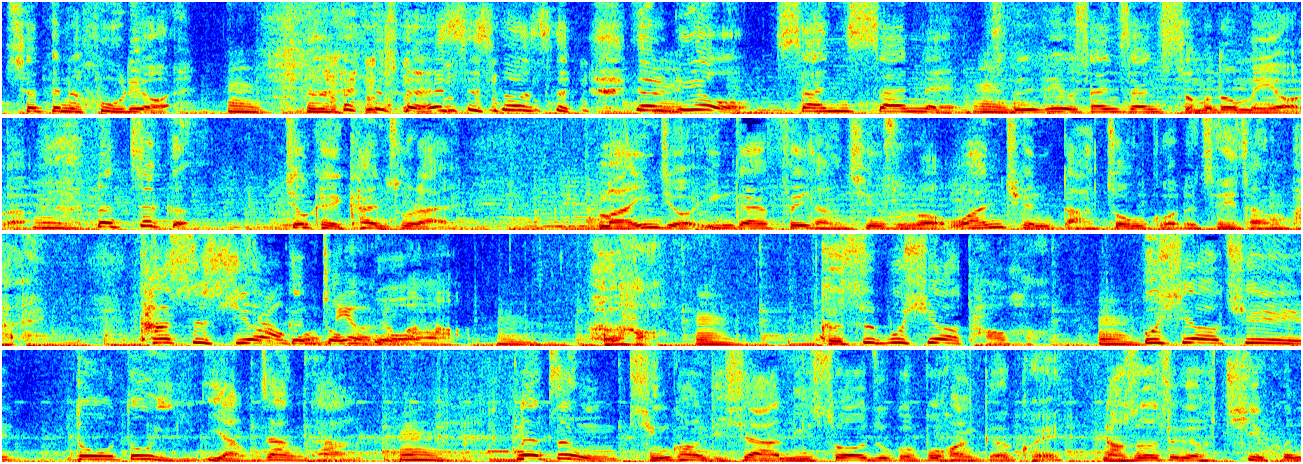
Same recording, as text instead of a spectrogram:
现在变成负六哎。嗯，本来是说是要六三三呢，六三三什么都没有了。嗯，那这个就可以看出来，马英九应该非常清楚说，完全打中国的这张牌。他是需要跟中国嗯和好。嗯，可是不需要讨好嗯，不需要去都都以仰仗他。嗯，那这种情况底下，你说如果不换阁魁，老实说这个气氛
